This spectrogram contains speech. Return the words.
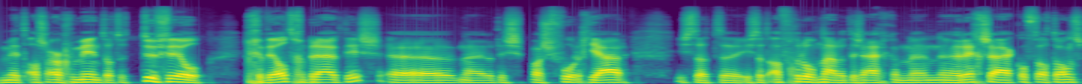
met als argument dat er te veel geweld gebruikt is. Eh, nou, dat is pas vorig jaar is dat, eh, is dat afgerond. Nou, dat is eigenlijk een, een, rechtszaak. Of althans,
